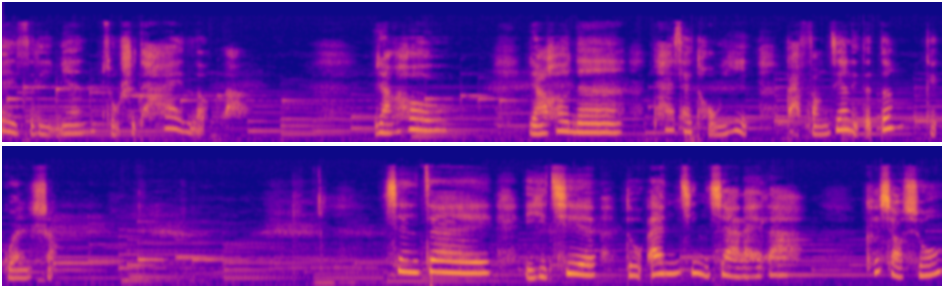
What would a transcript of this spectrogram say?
被子里面总是太冷了，然后，然后呢，他才同意把房间里的灯给关上。现在一切都安静下来啦，可小熊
